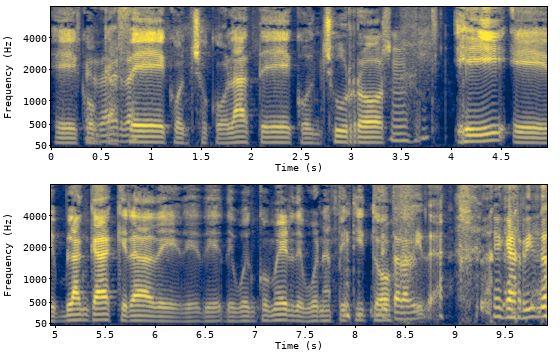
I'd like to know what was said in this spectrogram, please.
eh, con café, con chocolate, con churros. Y eh, Blanca, que era de, de, buen comer, de buen apetito. de toda la vida. garrido.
